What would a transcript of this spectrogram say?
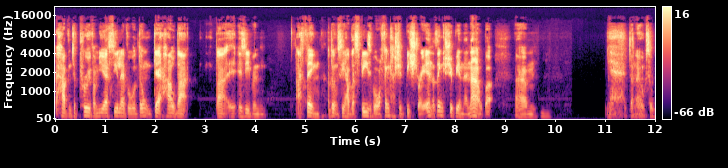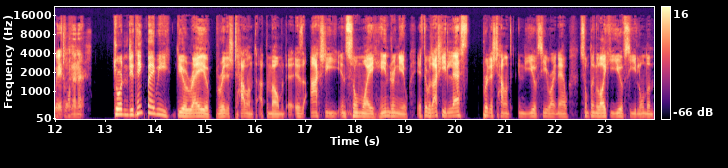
having to prove I'm UFC level. I don't get how that that is even a thing. I don't see how that's feasible. I think I should be straight in. I think I should be in there now, but um, mm yeah, I don't know. It's a weird one, isn't it? Jordan, do you think maybe the array of British talent at the moment is actually in some way hindering you? If there was actually less British talent in the UFC right now, something like a UFC London,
